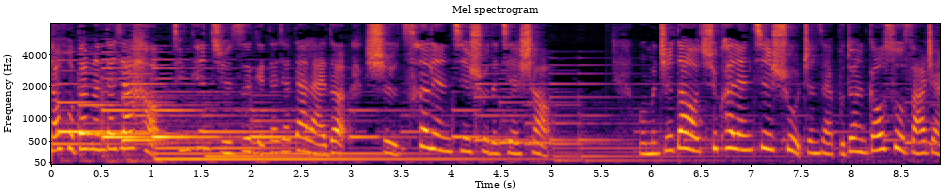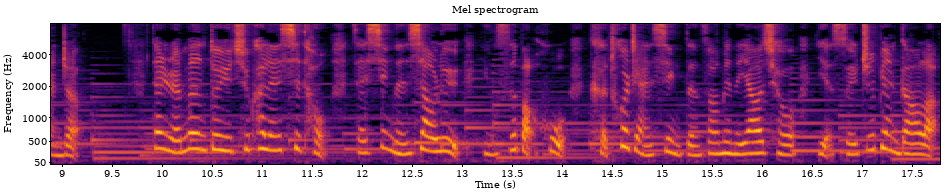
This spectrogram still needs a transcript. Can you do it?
小伙伴们，大家好！今天橘子给大家带来的是侧链技术的介绍。我们知道，区块链技术正在不断高速发展着，但人们对于区块链系统在性能效率、隐私保护、可拓展性等方面的要求也随之变高了。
